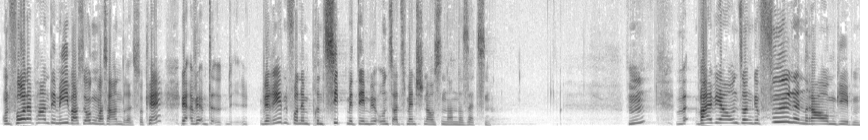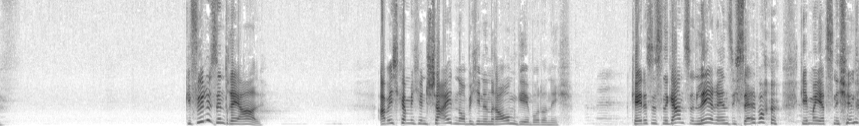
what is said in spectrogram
Und vor der Pandemie war es irgendwas anderes, okay? Wir, wir, wir, reden von dem Prinzip, mit dem wir uns als Menschen auseinandersetzen. Hm? Weil wir unseren Gefühlen Raum geben. Gefühle sind real. Aber ich kann mich entscheiden, ob ich ihnen Raum gebe oder nicht. Okay, das ist eine ganze Lehre in sich selber. Gehen wir jetzt nicht hin.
